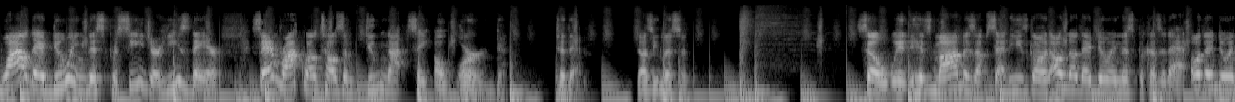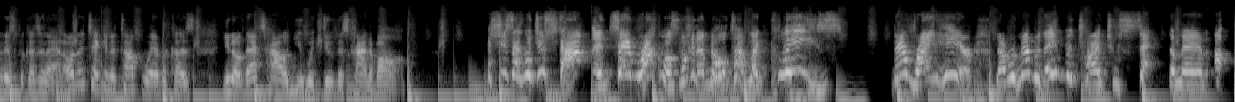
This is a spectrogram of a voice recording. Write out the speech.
while they're doing this procedure, he's there. Sam Rockwell tells him, do not say a word to them. Does he listen? So his mom is upset, he's going, "Oh no, they're doing this because of that. Oh, they're doing this because of that. Oh, they're taking the Tupperware because you know that's how you would do this kind of bomb." And she's like, "Would you stop?" And Sam Rockwell's looking at him the whole time, like, "Please, they're right here." Now remember, they've been trying to set the man up.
